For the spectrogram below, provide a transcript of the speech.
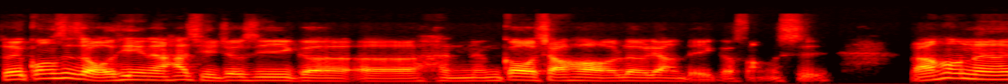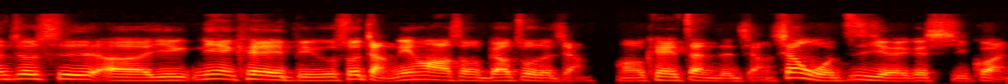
所以光是走楼梯呢，它其实就是一个呃很能够消耗热量的一个方式。然后呢，就是呃也你也可以，比如说讲电话的时候不要坐着讲，哦，可以站着讲。像我自己有一个习惯，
